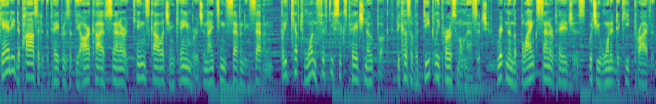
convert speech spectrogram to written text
Gandy deposited the papers at the Archive Center at King's College in Cambridge in 1977, but he kept one 56 page notebook because of a deeply personal message written in the blank center pages, which he wanted to keep private.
